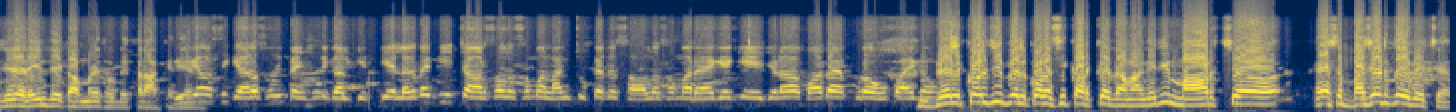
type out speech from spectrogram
ਜਿਹੜੇ ਰਹਿੰਦੇ ਕੰਮ ਨੇ ਤੁਹਾਡੇ ਕਰਾ ਕੇ ਦੇਣ ਬੀਬੀਆਂ ਵਾਸਤੇ 1100 ਦੀ ਪੈਨਸ਼ਨ ਦੀ ਗੱਲ ਕੀਤੀ ਹੈ ਲੱਗਦਾ ਕਿ 4 ਸਾਲ ਦਾ ਸਮਾਂ ਲੰਘ ਚੁੱਕਾ ਤੇ ਸਾਲ ਦਾ ਸਮਾਂ ਰਹਿ ਗਿਆ ਕਿ ਇਹ ਜਿਹੜਾ ਵਾਅਦਾ ਹੈ ਪੂਰਾ ਹੋ ਪਾਏਗਾ? ਬਿਲਕੁਲ ਜੀ ਬਿਲਕੁਲ ਅਸੀਂ ਕਰਕੇ ਦੇਵਾਂਗੇ ਜੀ। ਮਾਰਚ ਇਸ ਬਜਟ ਦੇ ਵਿੱਚ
